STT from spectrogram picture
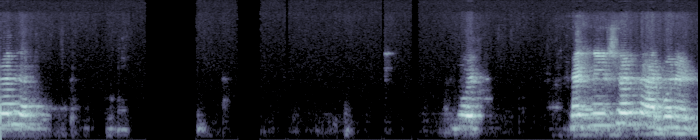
Come here. It. Magnesium carbonate.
